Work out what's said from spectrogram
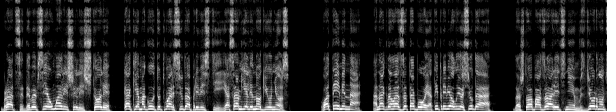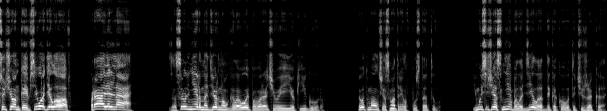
«Братцы, да вы все ума лишились, что ли? Как я могу эту тварь сюда привести? Я сам еле ноги унес!» «Вот именно! Она гналась за тобой, а ты привел ее сюда! Да что обозарить с ним, вздернуть сучонка и всего делов! Правильно!» Засоль нервно дернул головой, поворачивая ее к Егору. Тот молча смотрел в пустоту. Ему сейчас не было дела до какого-то чужака.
